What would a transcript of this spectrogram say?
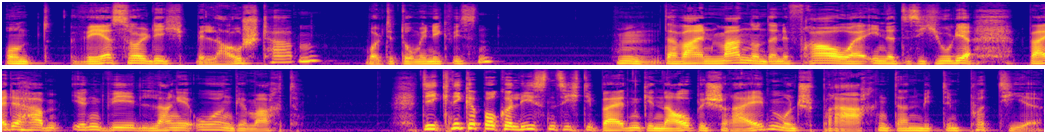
Und wer soll dich belauscht haben? wollte Dominik wissen. Hm, da war ein Mann und eine Frau, erinnerte sich Julia. Beide haben irgendwie lange Ohren gemacht. Die Knickerbocker ließen sich die beiden genau beschreiben und sprachen dann mit dem Portier.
